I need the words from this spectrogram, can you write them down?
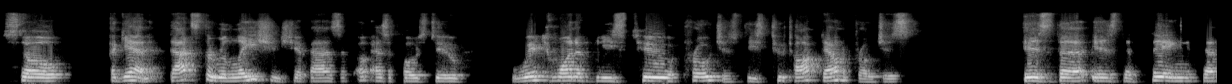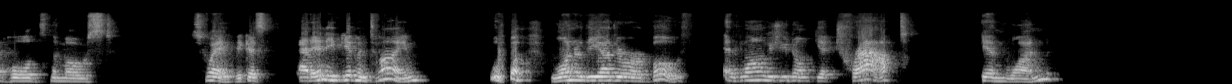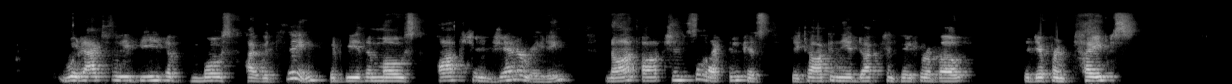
So again, that's the relationship as as opposed to which one of these two approaches, these two top-down approaches, is the is the thing that holds the most sway. Because at any given time, one or the other or both, as long as you don't get trapped in one, would actually be the most, I would think, would be the most option generating, not option selecting, because they talk in the abduction paper about the different types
